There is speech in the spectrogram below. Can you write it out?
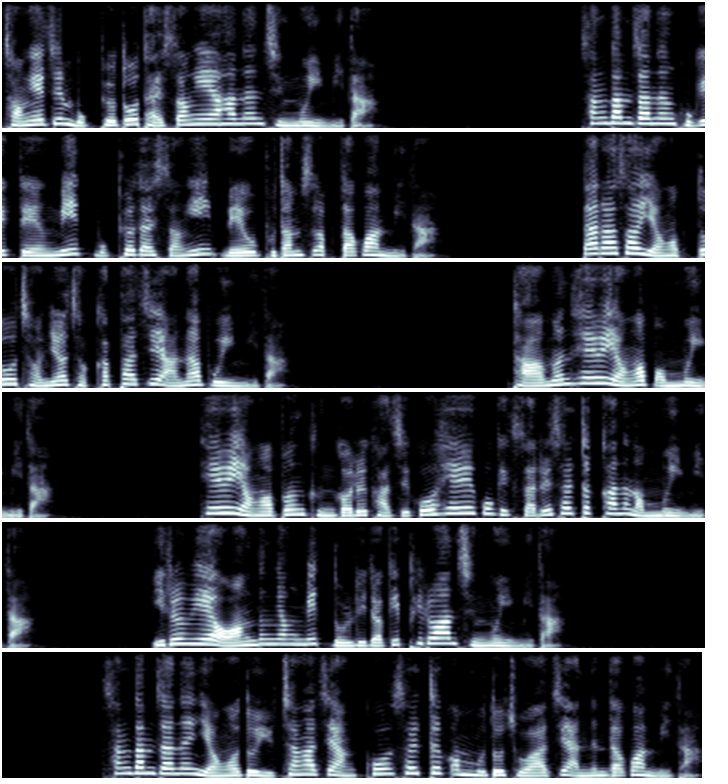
정해진 목표도 달성해야 하는 직무입니다. 상담자는 고객 대응 및 목표 달성이 매우 부담스럽다고 합니다. 따라서 영업도 전혀 적합하지 않아 보입니다. 다음은 해외 영업 업무입니다. 해외 영업은 근거를 가지고 해외 고객사를 설득하는 업무입니다. 이를 위해 어학 능력 및 논리력이 필요한 직무입니다. 상담자는 영어도 유창하지 않고 설득 업무도 좋아하지 않는다고 합니다.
